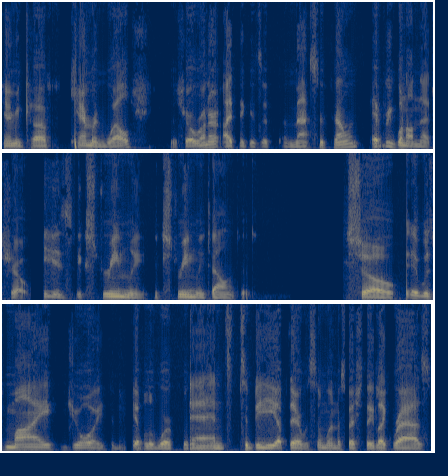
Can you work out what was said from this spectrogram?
Cameron Cuffe, Cameron Welsh, the showrunner, I think is a, a massive talent. Everyone on that show is extremely, extremely talented. So it was my joy to be able to work with and to be up there with someone, especially like Raz,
